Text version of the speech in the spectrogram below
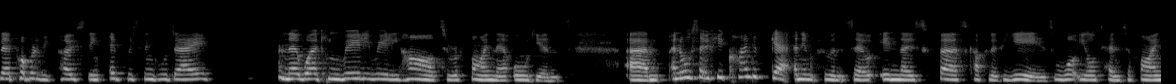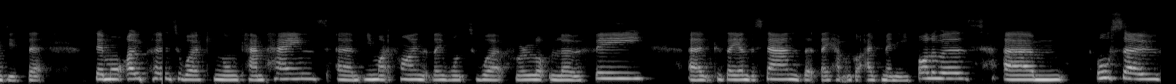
They're probably posting every single day and they're working really, really hard to refine their audience. Um, and also, if you kind of get an influencer in those first couple of years, what you'll tend to find is that they're more open to working on campaigns. Um, you might find that they want to work for a lot lower fee because uh, they understand that they haven't got as many followers. Um, also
